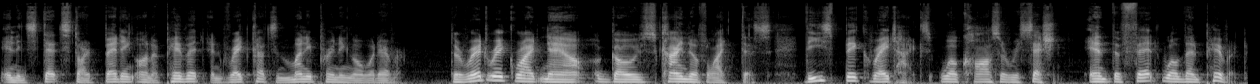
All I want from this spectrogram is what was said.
and instead start betting on a pivot and rate cuts and money printing or whatever. The rhetoric right now goes kind of like this These big rate hikes will cause a recession, and the Fed will then pivot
